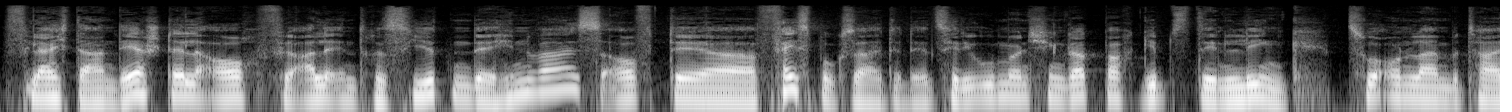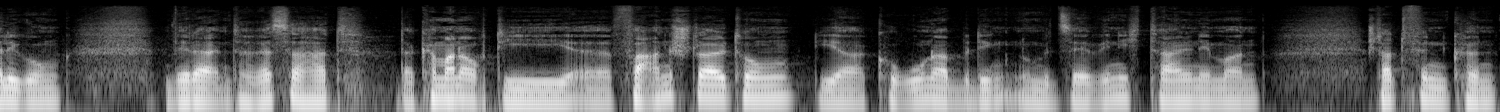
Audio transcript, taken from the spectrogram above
Vielleicht da an der Stelle auch für alle Interessierten der Hinweis, auf der Facebook-Seite der CDU Mönchengladbach gibt es den Link zur Online-Beteiligung. Wer da Interesse hat, da kann man auch die äh, Veranstaltungen, die ja Corona-bedingt nur mit sehr wenig Teilnehmern stattfinden können,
